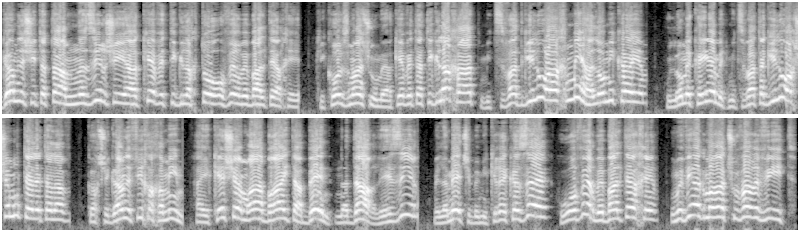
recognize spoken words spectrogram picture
גם לשיטתם נזיר שיעכב את תגלחתו עובר בבל תאחר. כי כל זמן שהוא מעכב את התגלחת, מצוות גילוח מי הלא מקיים. הוא לא מקיים את מצוות הגילוח שמוטלת עליו. כך שגם לפי חכמים, ההיקש שאמרה הברייתא בין נדר להזיר, מלמד שבמקרה כזה הוא עובר בבל תאחר. הוא מביא הגמרא תשובה רביעית.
